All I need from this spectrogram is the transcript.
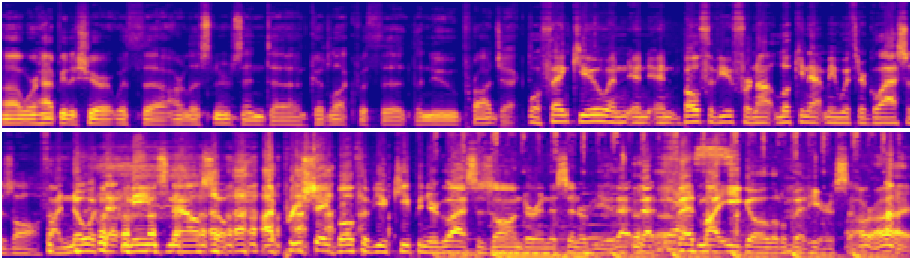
uh, we're happy to share it with uh, our listeners. And uh, good luck with the, the new project. Well, thank you, and, and, and both of you for not looking at me with your glasses off. I know what that means now, so I appreciate both of you keeping your glasses on during this interview. That that fed my ego a little bit here. So All right.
